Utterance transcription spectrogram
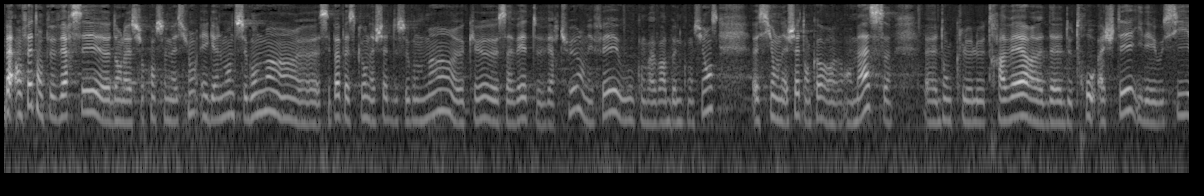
Bah, en fait, on peut verser euh, dans la surconsommation également de seconde main. Hein. Euh, c'est pas parce qu'on achète de seconde main euh, que ça va être vertueux, en effet, ou qu'on va avoir bonne conscience. Si on achète encore en masse, donc le, travers de, trop acheter, il est aussi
